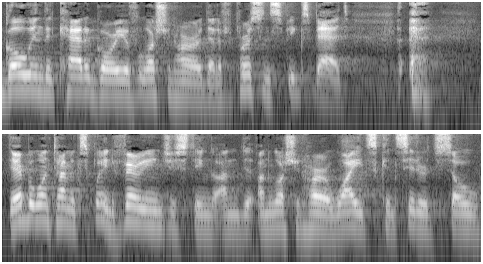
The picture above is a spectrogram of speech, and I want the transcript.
go in the category of lashon hara. That if a person speaks bad, The Rebbe one time explained very interesting on on Lashon Hara why it's considered so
